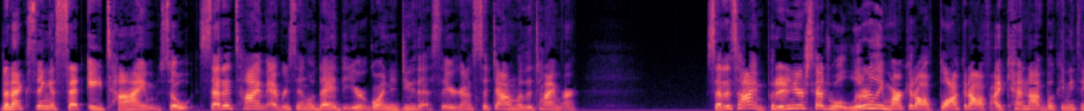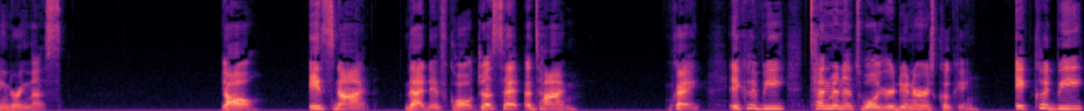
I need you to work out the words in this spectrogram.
The next thing is set a time. So set a time every single day that you're going to do this, that you're going to sit down with a timer. Set a time, put it in your schedule, literally mark it off, block it off. I cannot book anything during this. Y'all, it's not that difficult. Just set a time. Okay? It could be 10 minutes while your dinner is cooking. It could be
